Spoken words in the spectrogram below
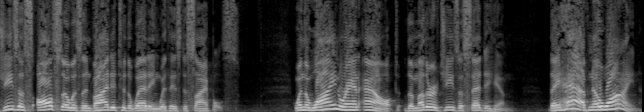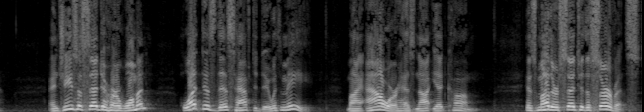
Jesus also was invited to the wedding with his disciples. When the wine ran out, the mother of Jesus said to him, They have no wine. And Jesus said to her, Woman, what does this have to do with me? My hour has not yet come. His mother said to the servants,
